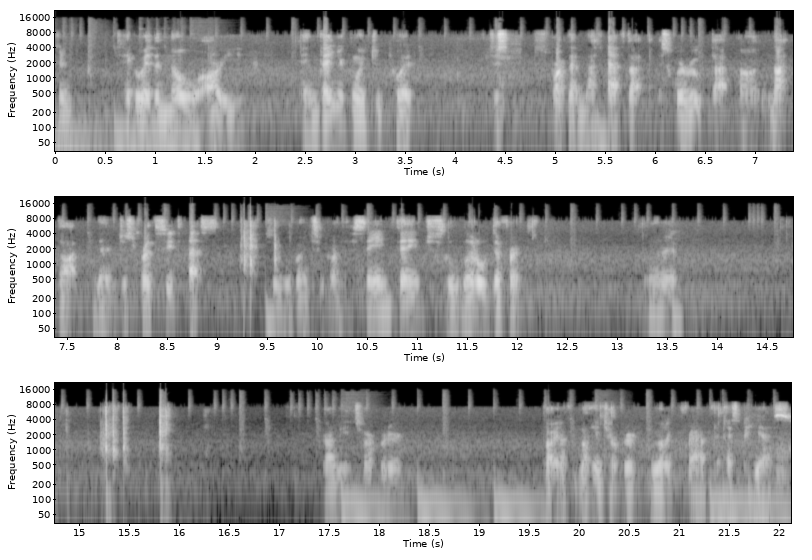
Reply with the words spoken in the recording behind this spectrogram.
going to take away the no re, and then you're going to put just spark that math f dot square root dot uh, not dot, and then just parentheses s. So we're going to run the same thing, just a little different. Run it. Grab the interpreter. Sorry, not, not the interpreter. We want to grab the SPS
